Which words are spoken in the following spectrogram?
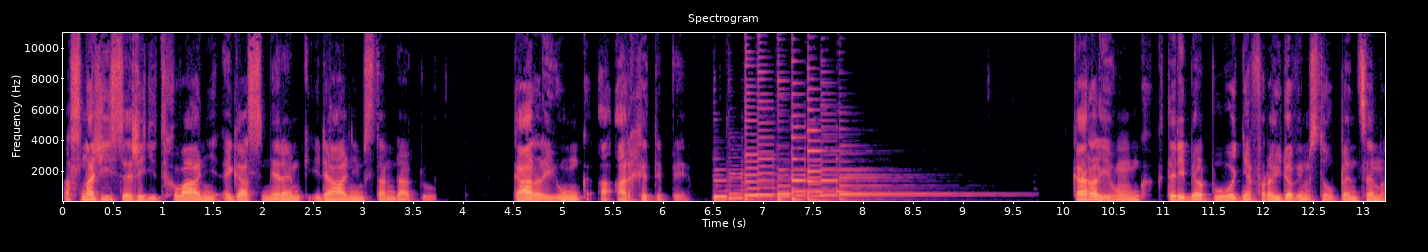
a snaží se řídit chování ega směrem k ideálním standardům. Carl Jung a archetypy Carl Jung, který byl původně Freudovým stoupencem,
